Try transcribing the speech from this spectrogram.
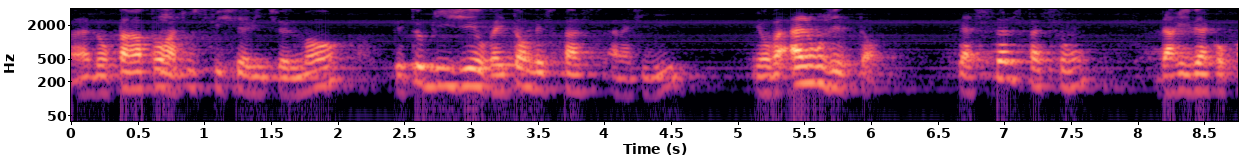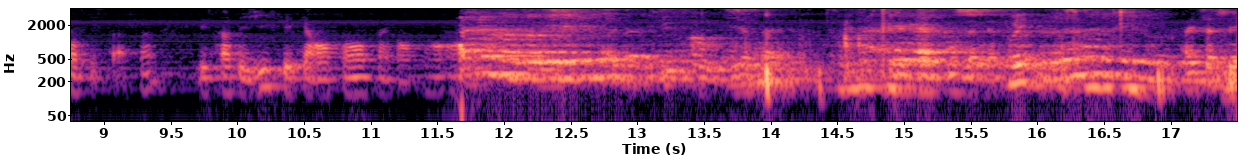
Hein, donc par rapport à tout ce qui se fait habituellement, vous êtes obligé, on va étendre l'espace à l'infini, et on va allonger le temps. C'est la seule façon d'arriver à comprendre ce qui se passe. Hein. Les stratégies, c'est 40 ans, 50 ans. Oui, Allez chercher.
